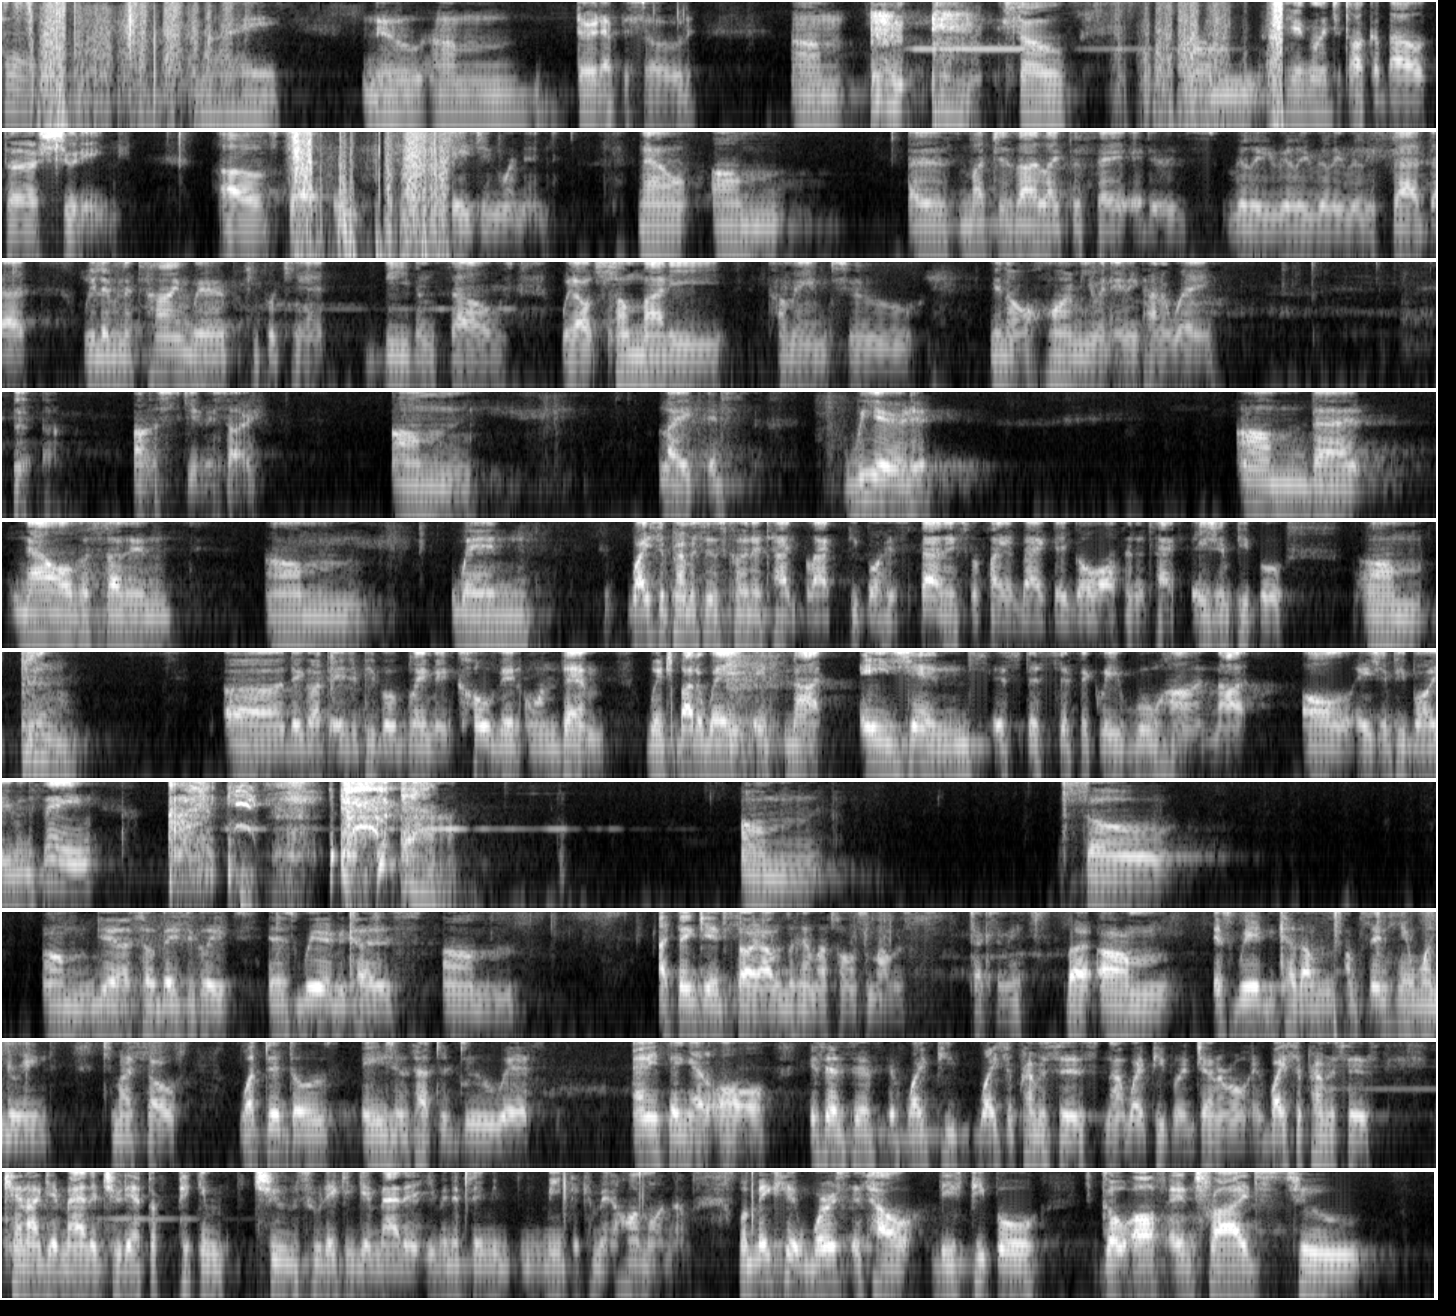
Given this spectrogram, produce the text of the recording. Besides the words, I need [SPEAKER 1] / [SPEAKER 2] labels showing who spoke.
[SPEAKER 1] Hello, my new um third episode. Um, so um, you're going to talk about the shooting of the Asian women. Now, um, as much as I like to say, it is really, really, really, really sad that we live in a time where people can't be themselves without somebody coming to, you know, harm you in any kind of way. Oh, excuse me, sorry. Um, like it's weird um that now all of a sudden um when white supremacists couldn't attack black people or Hispanics for fighting back, they go off and attack Asian people. Um, uh, they got the Asian people blaming COVID on them, which, by the way, it's not Asians, it's specifically Wuhan. Not all Asian people are even the same. um, so um, yeah, so basically, and it's weird because um, I think it's sorry, I was looking at my phone, somebody was texting me, but um, it's weird because I'm I'm sitting here wondering to myself, what did those Asians have to do with anything at all? It's as if if white people, white supremacists, not white people in general, if white supremacists cannot get mad at you, they have to pick and choose who they can get mad at, even if they mean, mean to commit harm on them. What makes it worse is how these people go off and try to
